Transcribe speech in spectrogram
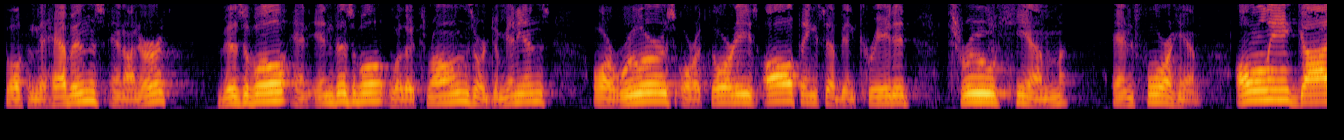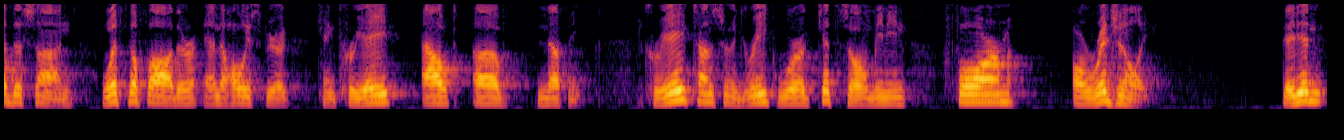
both in the heavens and on earth, visible and invisible, whether thrones or dominions or rulers or authorities, all things have been created through him and for him. Only God the Son, with the Father and the Holy Spirit, can create out of nothing. Create comes from the Greek word ktizo, meaning form originally. They didn't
